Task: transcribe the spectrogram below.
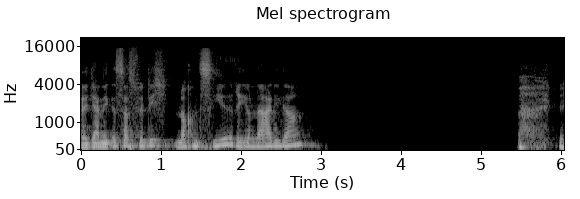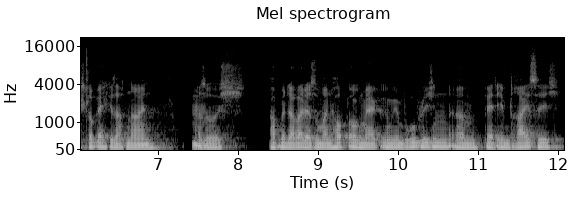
Janik, ist das für dich noch ein Ziel, Regionalliga? Ich glaube ehrlich gesagt nein. Mhm. Also ich habe mittlerweile so mein Hauptaugenmerk irgendwie im beruflichen, ähm, werde eben 30.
